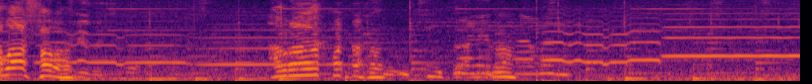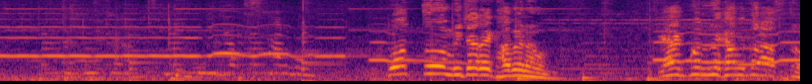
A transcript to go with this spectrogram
আবার সব হবে আমরা হবে কত মিটারে খাবে না উনি? একবার যে খাবে তার আসতো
